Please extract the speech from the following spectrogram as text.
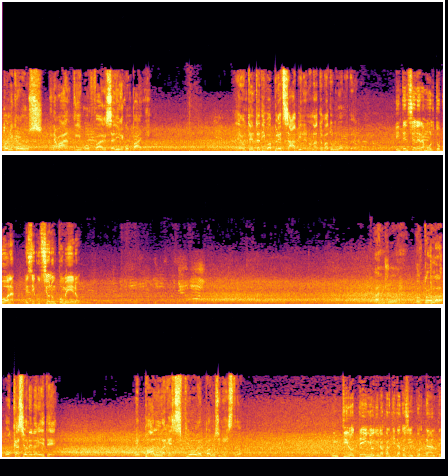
Tony Kroos in avanti vuol far salire i compagni. Un tentativo apprezzabile, non ha trovato l'uomo però. L'intenzione era molto buona, l'esecuzione un po' meno. Bangioni controlla la occasione da rete e palla che sfiora il palo sinistro. Un tiro degno di una partita così importante.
